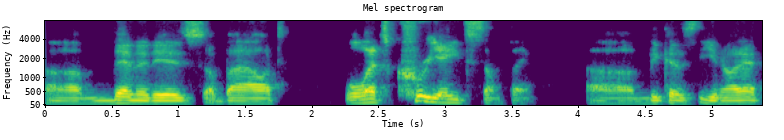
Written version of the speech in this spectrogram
um, than it is about well let's create something. Um, because you know that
